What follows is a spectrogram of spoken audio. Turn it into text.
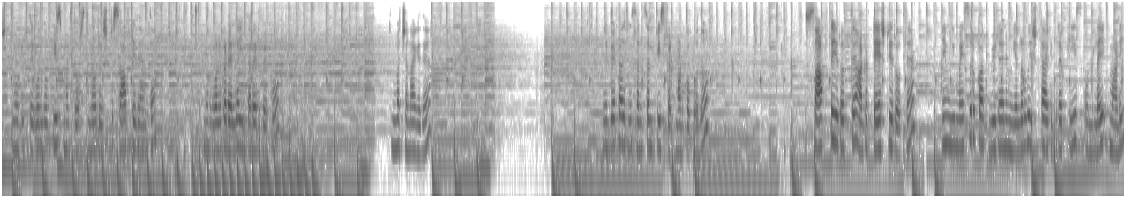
ಎಷ್ಟು ನೋಡಿರ್ತೀವಿ ಒಂದು ಪೀಸ್ ಮಾಡಿ ತೋರಿಸ್ತೀನಿ ನೋಡಿರಿ, ಎಷ್ಟು ಸಾಫ್ಟ್ ಇದೆ ಅಂತ. ನೋಡಿ ಒಳಗಡೆ ಎಲ್ಲ ಈ ಥರ ಇರಬೇಕು. ತುಂಬ ಚೆನ್ನಾಗಿದೆ. ನೀವು ಬೇಕಾದ್ರೆ ಸಣ್ಣ ಸಣ್ಣ ಪೀಸ್ ಕಟ್ ಮಾಡ್ಕೋಬೋದು. ಸಾಫ್ಟ್ ಇರುತ್ತೆ, ಆಗ ಟೇಸ್ಟ್ ಇರುತ್ತೆ. ನಿಮಗೆ ಮೈಸೂರು ಪಾಕ್ ವಿಡಿಯೋ ನಿಮಗೆಲ್ಲರಿಗೂ ಇಷ್ಟ ಆಗಿದ್ದರೆ ಪ್ಲೀಸ್ ಒಂದು ಲೈಕ್ ಮಾಡಿ.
